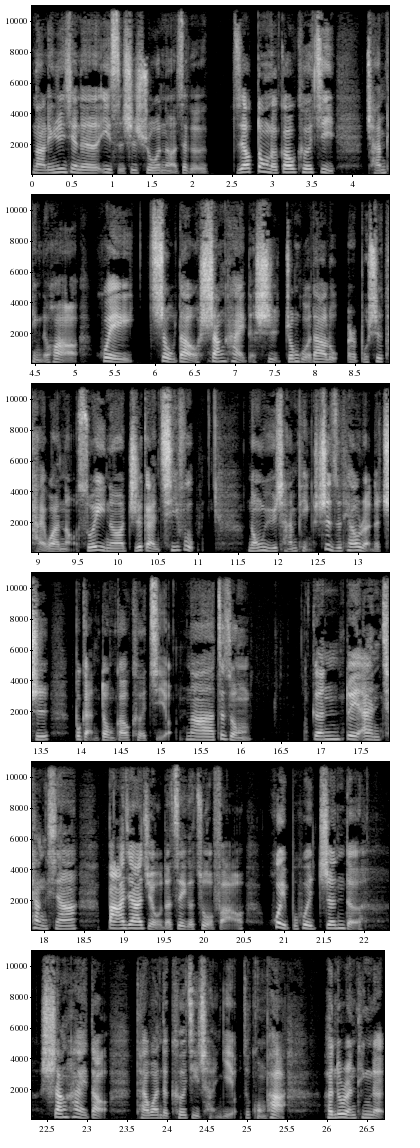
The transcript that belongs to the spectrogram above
那林俊宪的意思是说呢，这个。只要动了高科技产品的话啊，会受到伤害的是中国大陆，而不是台湾哦。所以呢，只敢欺负农渔产品，柿子挑软的吃，不敢动高科技哦。那这种跟对岸呛虾八加九的这个做法哦，会不会真的伤害到台湾的科技产业？这恐怕很多人听了，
